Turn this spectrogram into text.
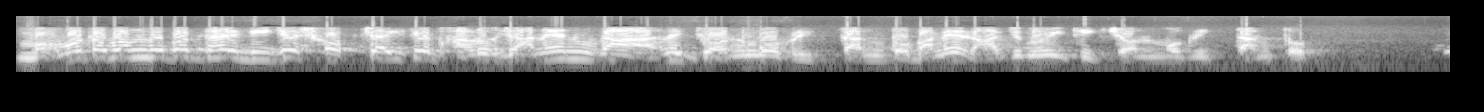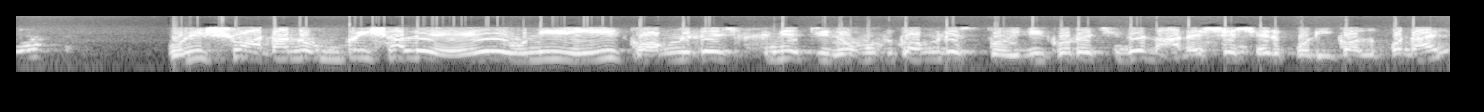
মমতা বন্দ্যোপাধ্যায় নিজে সবচাইতে ভালো জানেন না জন্ম বৃত্তান্ত মানে রাজনৈতিক জন্ম বৃত্তান্ত উনিশশো আটানব্বই সালে উনি কংগ্রেস ভেঙে তৃণমূল কংগ্রেস তৈরি করেছিলেন আর এর পরিকল্পনায়।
